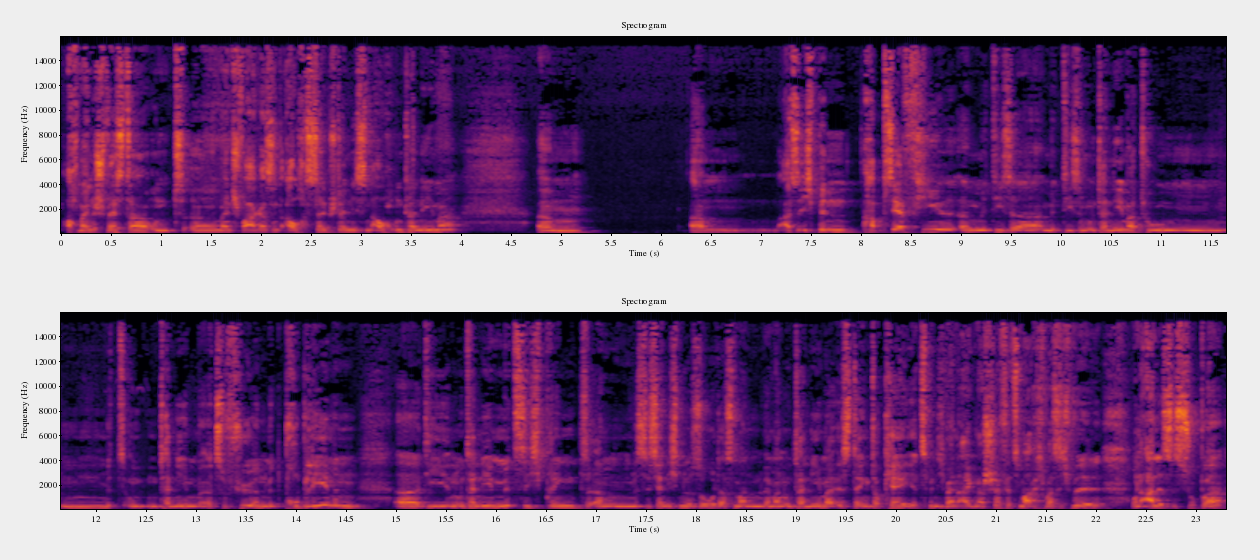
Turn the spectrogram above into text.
auch meine Schwester und äh, mein Schwager sind auch selbstständig, sind auch Unternehmer. Ähm, ähm, also ich bin, habe sehr viel äh, mit dieser, mit diesem Unternehmertum, mit un Unternehmen äh, zu führen, mit Problemen, äh, die ein Unternehmen mit sich bringt. Ähm, es ist ja nicht nur so, dass man, wenn man Unternehmer ist, denkt, okay, jetzt bin ich mein eigener Chef, jetzt mache ich, was ich will und alles ist super,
